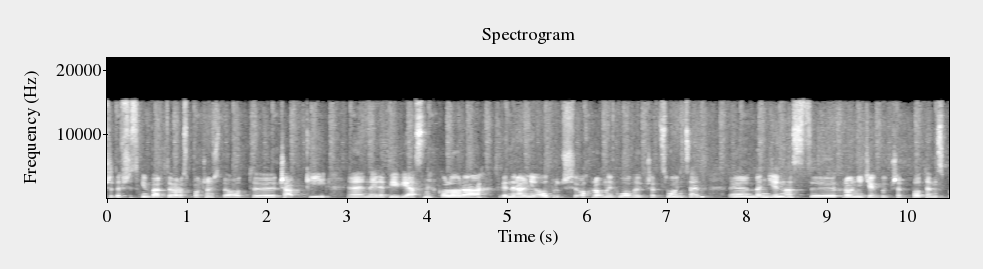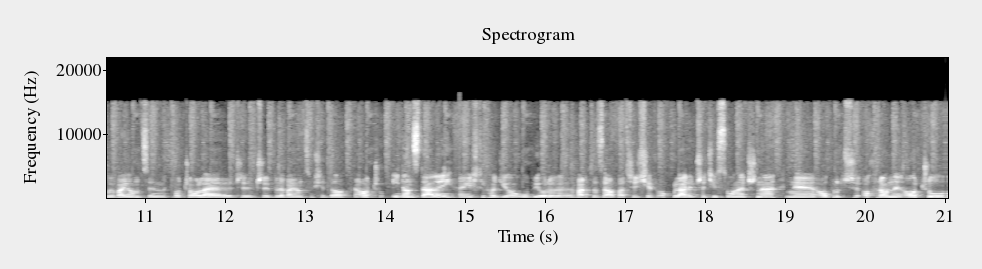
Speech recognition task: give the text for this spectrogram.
przede wszystkim warto rozpocząć to od e, czapki, e, najlepiej w jasnych kolorach. Generalnie oprócz ochrony głowy przed słońcem, e, będzie nas chronić jakby przed potem spływającym po czole czy, czy wlewającym się do oczu. Idąc dalej, e, jeśli chodzi o ubiór, warto zaopatrzyć się w okulary przeciwsłoneczne. E, Oprócz ochrony oczu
